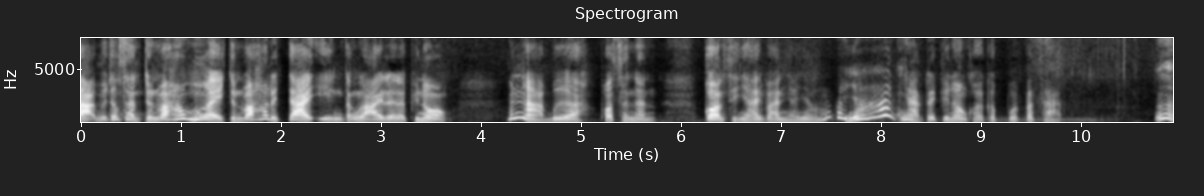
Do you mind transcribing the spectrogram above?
ตามอยู่จังซั่นจนว่าเฮาเมื่อยจนว่าเฮาได้จ่ายเองตั้งหลายเลยล่ะพี่น้อง มันหนาเบื่อ เพราะฉะนั้นก่อนสิย้ายบ้านย้ายหยังมันก็ยากยากได้พี่น้องข่อยก็ปวดประสาทเออ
